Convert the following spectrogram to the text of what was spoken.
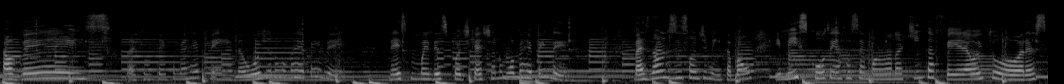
Talvez daqui a um tempo eu me arrependa. Hoje eu não vou me arrepender. Nesse momento desse podcast eu não vou me arrepender. Mas não desistam de mim, tá bom? E me escutem essa semana, quinta-feira, 8 horas.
